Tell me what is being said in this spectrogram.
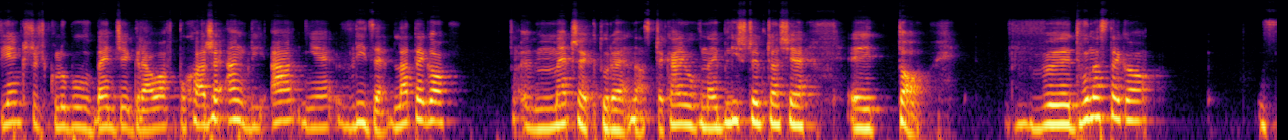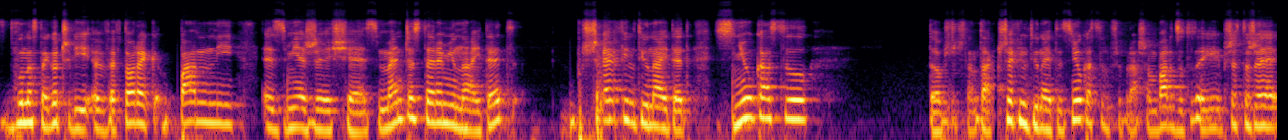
większość klubów będzie grała w Pucharze Anglii, a nie w lidze. Dlatego mecze, które nas czekają w najbliższym czasie y, to w 12 12, czyli we wtorek, Burnley zmierzy się z Manchesterem United, Sheffield United z Newcastle, Dobrze czytam, tak. Sheffield United z Newcastle, przepraszam bardzo tutaj, przez to, że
